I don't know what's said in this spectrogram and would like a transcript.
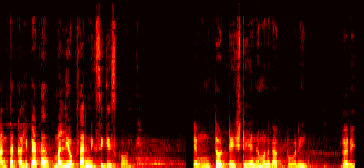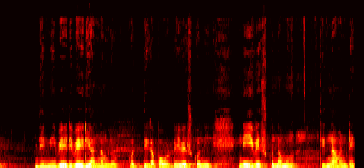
అంతా కలిపాక మళ్ళీ ఒకసారి మిక్సీకి వేసుకోవాలి. ఎంతో టేస్టీ అయిన మునగాకు పొడి రెడీ. దీన్ని వేడి వేడి అన్నంలో కొద్దిగా పౌడర్ వేసుకొని నెయ్యి వేసుకున్నాము. తిన్నామంటే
